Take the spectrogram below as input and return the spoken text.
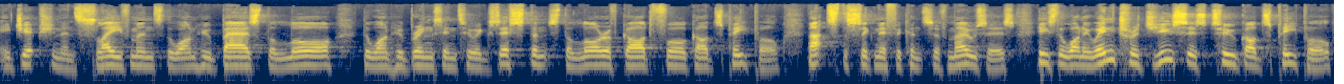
Egyptian enslavement, the one who bears the law, the one who brings into existence the law of God for God's people. That's the significance of Moses. He's the one who introduces to God's people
